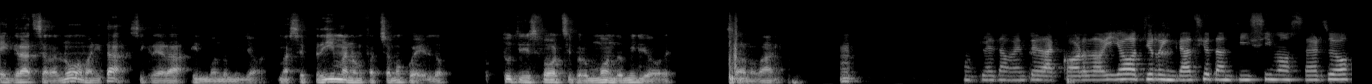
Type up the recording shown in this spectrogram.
E grazie alla nuova umanità si creerà il mondo migliore. Ma se prima non facciamo quello, tutti gli sforzi per un mondo migliore saranno vani. Completamente d'accordo. Io ti ringrazio tantissimo, Sergio.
